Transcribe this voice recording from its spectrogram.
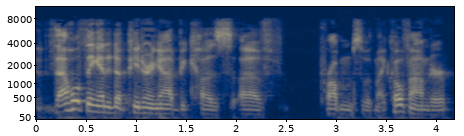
that whole thing ended up petering out because of problems with my co-founder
